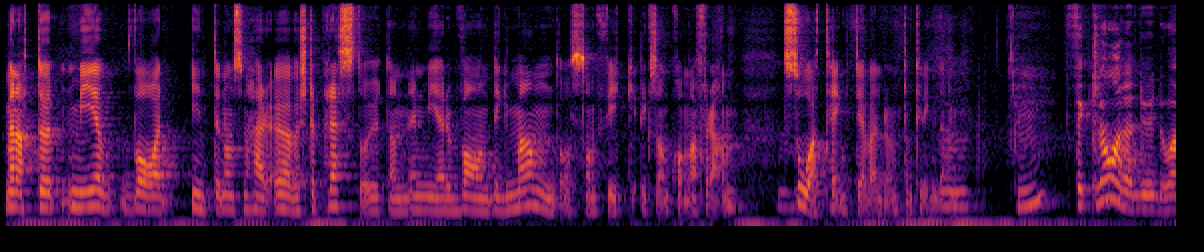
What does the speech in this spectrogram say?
Men att det mer var inte någon sån här överstepräst då, utan en mer vanlig man då som fick liksom komma fram. Mm. Så tänkte jag väl runt omkring den. Mm. Mm. Förklarar du då,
